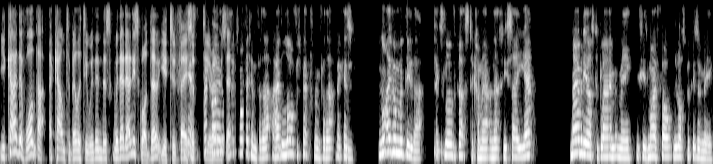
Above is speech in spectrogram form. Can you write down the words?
you kind of want that accountability within this within any squad, don't you, to face yes, up to your I, own mistakes? I admired him for that. I had a lot of respect for him for that because mm. not everyone would do that. It takes a lot of guts to come out and actually say, "Yeah, nobody else to blame but me. This is my fault. We lost because of me."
